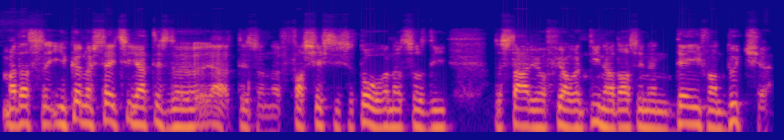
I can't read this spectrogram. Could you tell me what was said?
maar dat is, je kunt nog steeds zien, ja, het is, de, ja, het is een fascistische toren, net zoals die, de Stadio Fiorentina, dat is in een D van Duce.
